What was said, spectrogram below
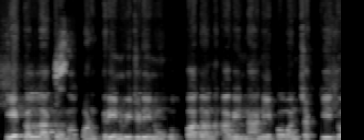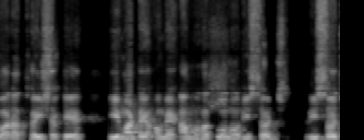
એ કલાકોમાં પણ ગ્રીન વીજળીનું ઉત્પાદન આવી નાની પવનચક્કી દ્વારા થઈ શકે, એ માટે અમે આ મહત્વનો research research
